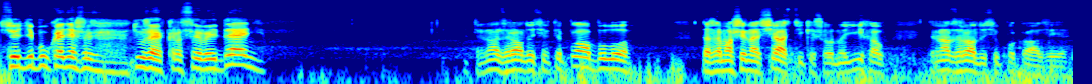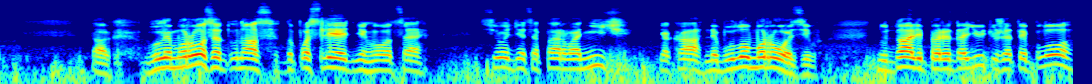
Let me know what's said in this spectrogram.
Сьогодні був, звісно, дуже красивий день. 13 градусів тепла було. Навіть машина зараз тільки що воно їхав, 13 градусів показує. Так, були морози у нас до останнього. Оце. Сьогодні це перша ніч, яка не було морозів. Ну, далі передають уже тепло.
